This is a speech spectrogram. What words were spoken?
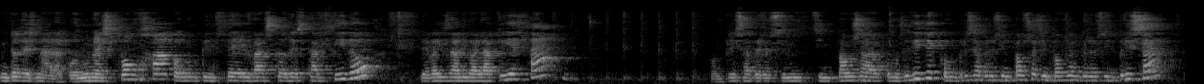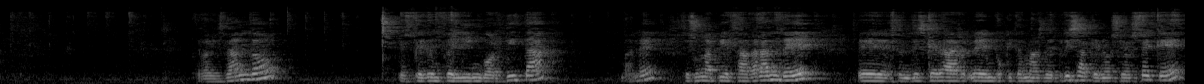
Entonces, nada, con una esponja, con un pincel vasto destarcido, le vais dando a la pieza, con prisa pero sin, sin pausa, como se dice, con prisa pero sin pausa, sin pausa pero sin prisa, vais dando, que os quede un pelín gordita, ¿vale? Si es una pieza grande, eh, tendréis que dar un poquito más de prisa, que no se os seque,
